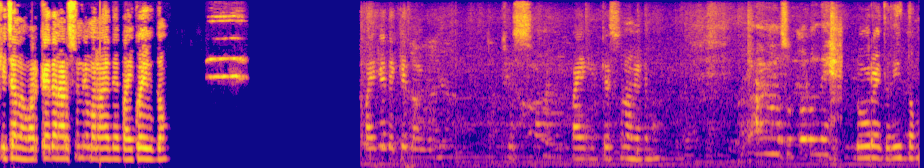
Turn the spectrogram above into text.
కిచెన్లో వర్క్ అయితే నడుస్తుంది మనం అయితే పైకి పోయి పైకి అయితే ఎక్కిద్దాం పైకి ఎక్కిస్తున్నాం సూపర్ ఉంది. డోర్ అయితే తీద్దాం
